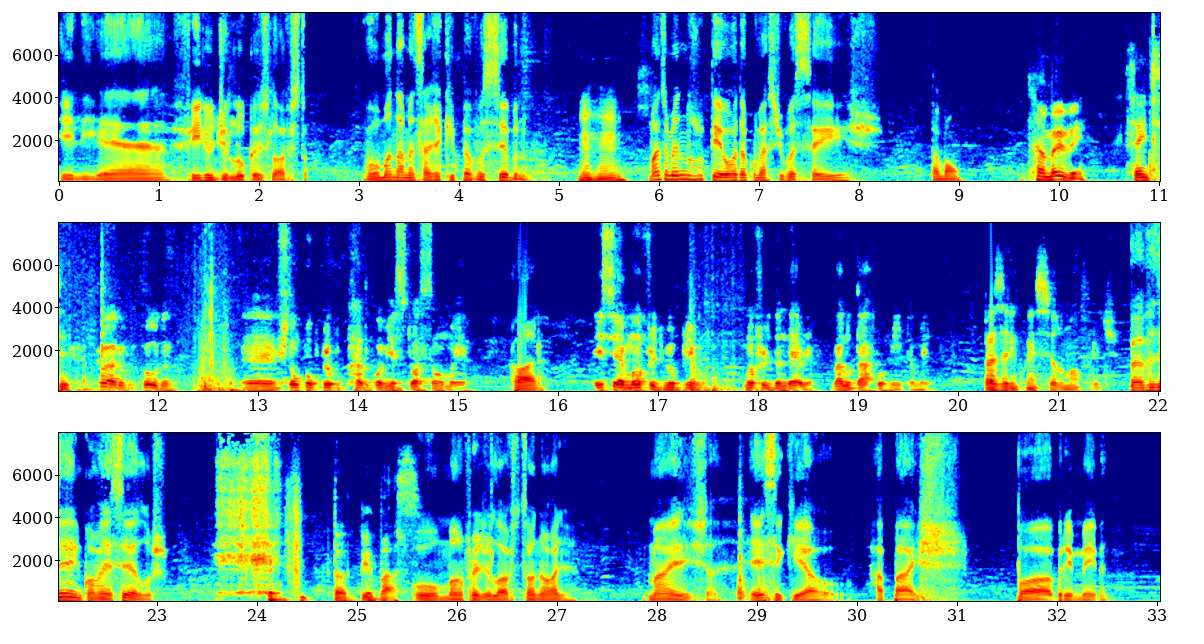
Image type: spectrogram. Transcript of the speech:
ele é filho de Lucas Lovestone. Vou mandar mensagem aqui para você, Bruno. Uhum. Mais ou menos o teor da conversa de vocês. Tá bom. Meu bem. Sente-se. Claro, Holden. É, estou um pouco preocupado com a minha situação amanhã. Claro. Esse é Manfred, meu primo. Manfred Dandarian. Vai lutar por mim também. Prazer em conhecê-lo, Manfred. Prazer em convencê-los. Tá bebaço. O Manfred Lovestone olha. Mas esse que é o rapaz pobre Maven.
